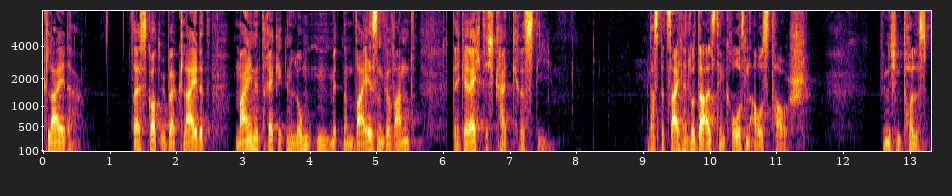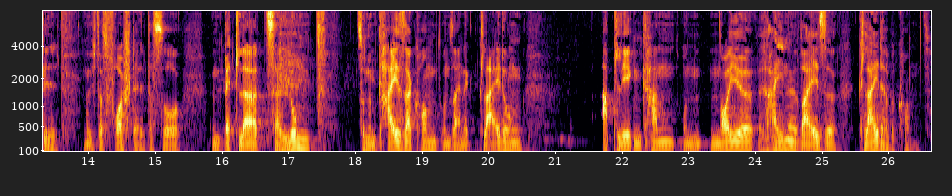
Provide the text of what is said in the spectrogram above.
Kleider. Das heißt, Gott überkleidet meine dreckigen Lumpen mit einem weisen Gewand der Gerechtigkeit Christi. Das bezeichnet Luther als den großen Austausch. Finde ich ein tolles Bild, wenn man sich das vorstellt, dass so ein Bettler zerlumpt zu einem Kaiser kommt und seine Kleidung ablegen kann und neue, reine, weise Kleider bekommt.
